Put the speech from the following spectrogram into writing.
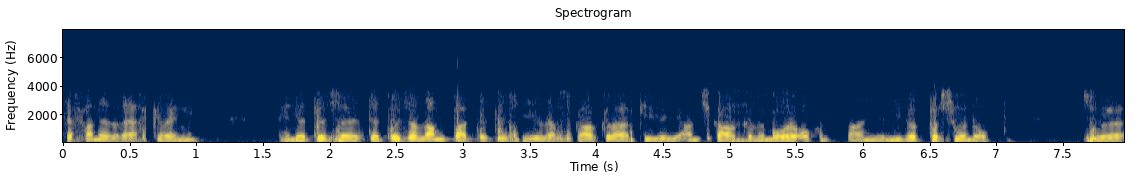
jy gaan dit reg kry nie. En dit is 'n dit is 'n lang pad. Dit is nie 'n skakelaartjie wat jy aanskakel hmm. môreoggend staan jy 'n nuwe persoon op. So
